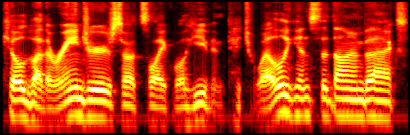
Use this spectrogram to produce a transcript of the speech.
killed by the Rangers. So it's like, well, he even pitched well against the Diamondbacks.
